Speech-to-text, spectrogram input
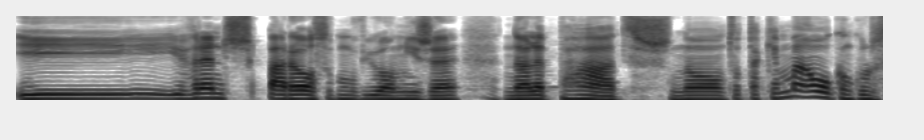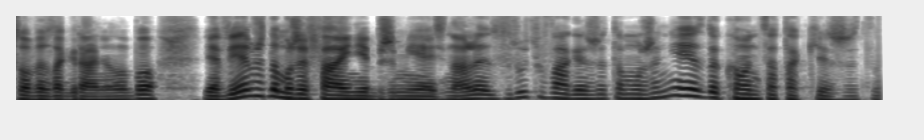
i wręcz parę osób mówiło mi, że no ale patrz, no to takie mało konkursowe zagrania, no bo ja wiem, że to może fajnie brzmieć, no ale zwróć uwagę, że to może nie jest do końca takie, że to...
